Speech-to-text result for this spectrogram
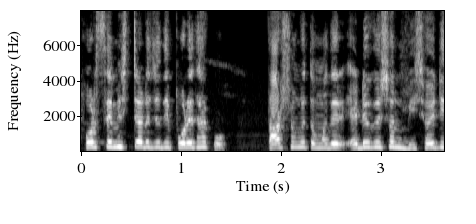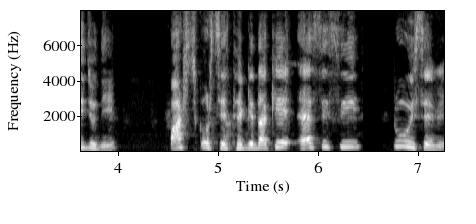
ফোর্থ সেমিস্টারে যদি পড়ে থাকো, তার সঙ্গে তোমাদের এডুকেশন বিষয়টি যদি পাস করছে, থেকে থাকে এসইসি টু হিসেবে।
